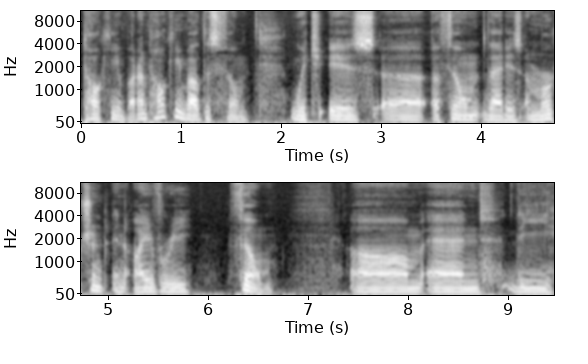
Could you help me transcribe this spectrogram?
talking about? I'm talking about this film, which is uh, a film that is a merchant and ivory film. Um, and the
